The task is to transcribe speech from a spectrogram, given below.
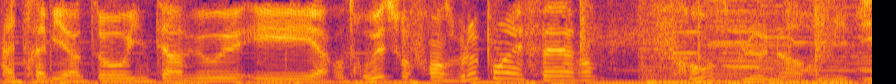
À très bientôt. Interview et à retrouver sur FranceBleu.fr. France Bleu Nord Midi.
